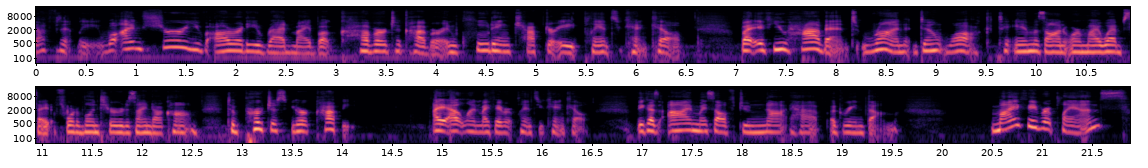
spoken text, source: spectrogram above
Definitely. Well, I'm sure you've already read my book cover to cover, including chapter eight Plants You Can't Kill. But if you haven't, run, don't walk to Amazon or my website, affordableinteriordesign.com, to purchase your copy. I outline my favorite plants you can't kill because I myself do not have a green thumb. My favorite plants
